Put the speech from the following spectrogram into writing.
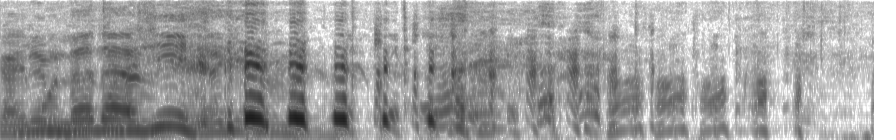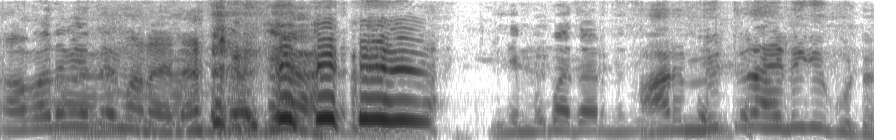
तर लिंबू बाजार अरे मीठ राहिले की कुठं?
